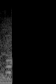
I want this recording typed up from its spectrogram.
So.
